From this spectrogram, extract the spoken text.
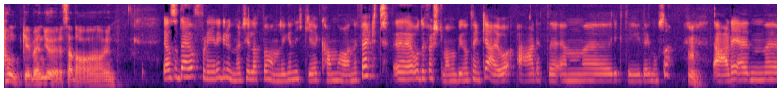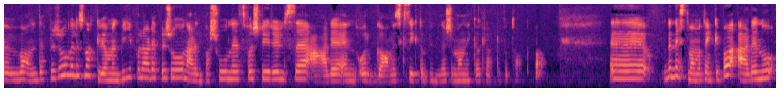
tanker bør en gjøre seg da, Unn? Ja, altså Det er jo flere grunner til at behandlingen ikke kan ha en effekt. Eh, og Det første man må begynne å tenke er jo er dette en eh, riktig diagnose. Mm. Er det en eh, vanlig depresjon, eller snakker vi om en bipolar depresjon? Er det en personlighetsforstyrrelse? Er det en organisk sykdom under som man ikke har klart å få tak på? Eh, det neste man må tenke på, er det noe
